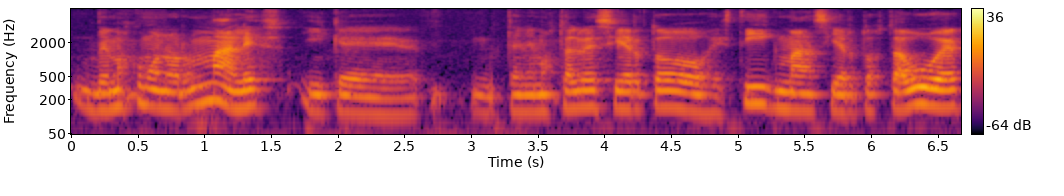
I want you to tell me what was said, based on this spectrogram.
vemos como normales y que tenemos tal vez ciertos estigmas, ciertos tabúes,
